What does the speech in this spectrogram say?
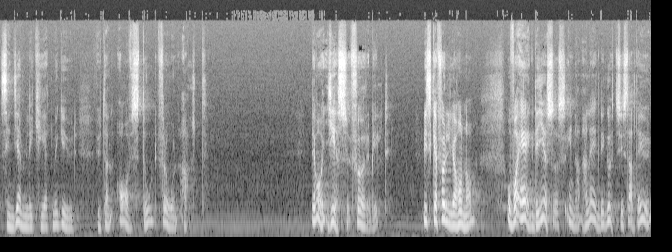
sin jämlikhet med Gud, utan avstod från allt. Det var Jesu förebild. Vi ska följa honom. Och vad ägde Jesus innan? Han ägde Guds gestalt. Det är ju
